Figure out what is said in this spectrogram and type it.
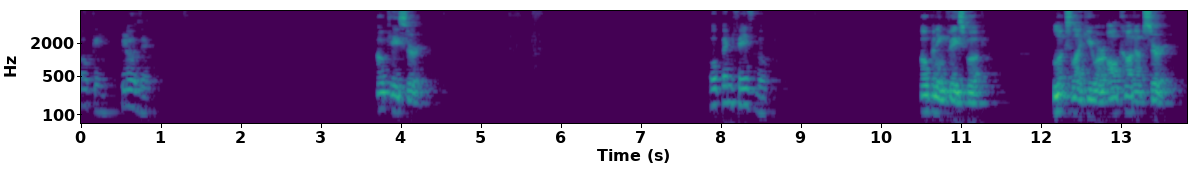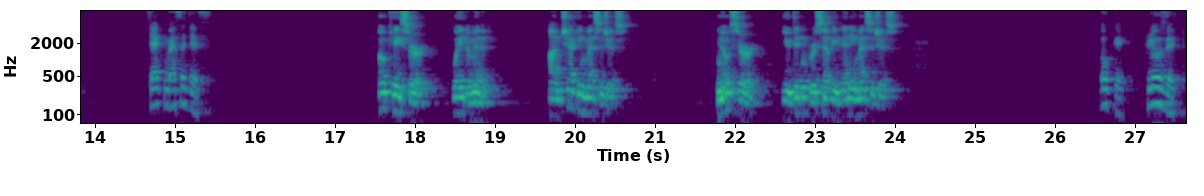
Okay, close it. Okay, sir. Open Facebook. Opening Facebook. Looks like you are all caught up, sir. Check messages. Okay, sir. Wait a minute. I'm checking messages. No, sir. You didn't receive any messages. Okay, close it.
